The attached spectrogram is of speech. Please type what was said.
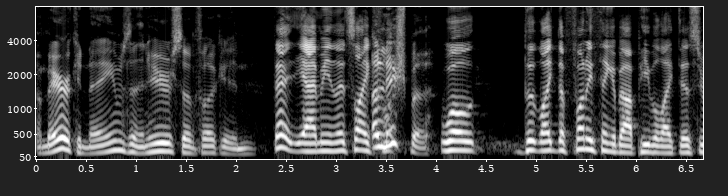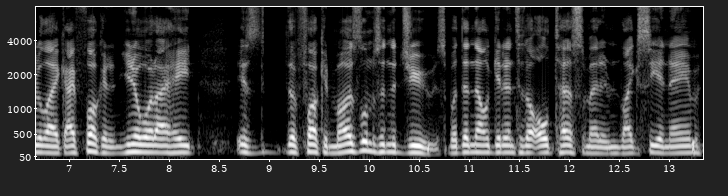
American names, and here's some fucking that yeah, I mean it's like Alishba. Well, the like the funny thing about people like this who are like, I fucking you know what I hate is the fucking Muslims and the Jews. But then they'll get into the Old Testament and like see a name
